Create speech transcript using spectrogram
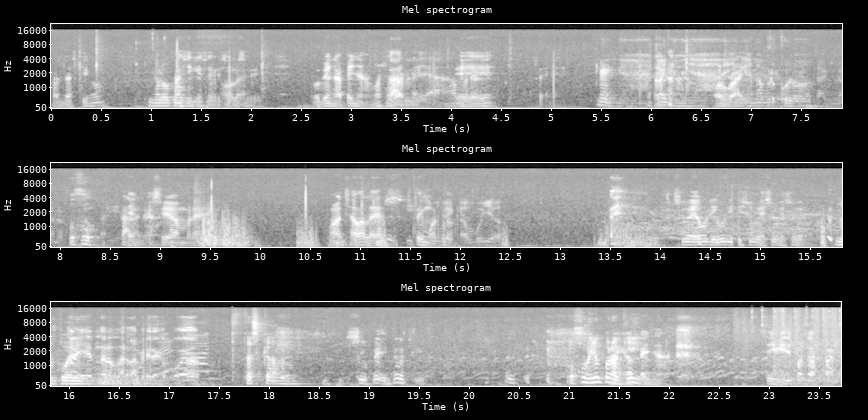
fantástico. Venga, loco. Así que se ve, sí que Hola. se ve. Pues venga, peña, vamos a darle. ya. Eh, Venga, coño, ya. All right. Venga, no por culo. Ojo. Venga. sí, hombre. Bueno, chavales, estoy muerto. Sube, Uri, Uri, sube, sube, sube. No puede. lo más rápido que puedo. Está atascado. Sube, inútil. Ojo, vienen por Venga, aquí. peña. Sí, viene por todas partes.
